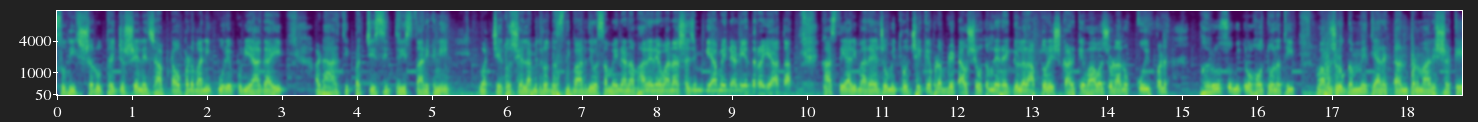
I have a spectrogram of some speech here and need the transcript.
સુધી શરૂ થઈ જશે અને ઝાપટાઓ પડવાની પૂરેપૂરી આગાહી અઢારથી પચીસથી ત્રીસ તારીખની વચ્ચે તો છેલ્લા મિત્રો દસથી બાર દિવસ આ મહિનાના ભારે રહેવાના છે. જેમ આ મહિનાની અંદર રહ્યા હતા. ખાસ તૈયારીમાં રહેજો મિત્રો. જે કંઈ પણ અપડેટ આવશે હું તમને રેગ્યુલર આપતો રહીશ. કારણ કે વાવાઝોડાનો કોઈ પણ ભરોસો મિત્રો હોતો નથી. વાવાઝોડું ગમે ત્યારે ટર્ન પણ મારી શકે,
